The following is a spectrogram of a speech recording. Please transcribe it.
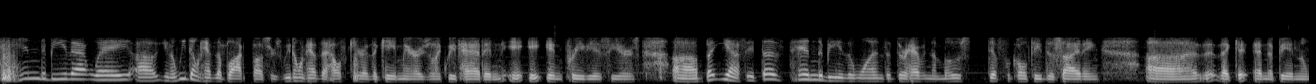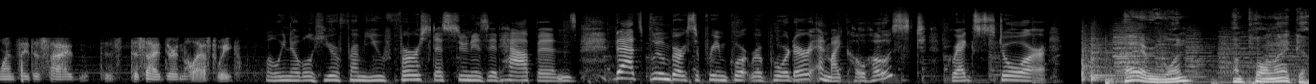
tend to be that way. Uh, you know, we don't have the blockbusters. We don't have the health care, the gay marriage like we've had in in, in previous years. Uh, but yes, it does tend to be the ones that they're having the most difficulty deciding uh, that, that end up being the ones they decide decide during the last week. Well, we know we'll hear from you first as soon as it happens. That's Bloomberg Supreme Court reporter and my co-host, Greg Stohr. Hi, everyone. I'm Paul Anka.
